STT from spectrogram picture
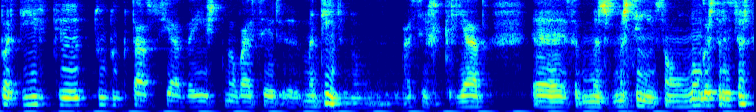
partir que tudo o que está associado a isto não vai ser mantido, não vai ser recriado, mas, mas, sim, são longas tradições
